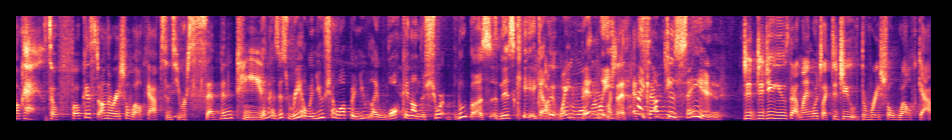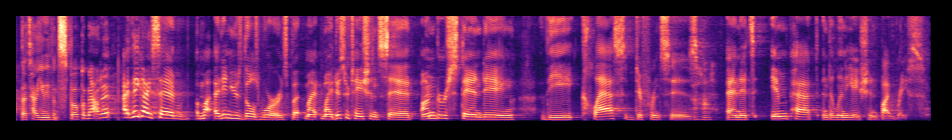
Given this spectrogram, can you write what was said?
Okay, so focused on the racial wealth gap since you were 17. Yeah, because it's real. When you show up and you like walking on the short blue bus and this kid got okay, a white one Bentley. One more question. At, at like, 17, I'm just saying. Did, did you use that language? Like, did you, the racial wealth gap, that's how you even spoke about it? I think I said, my, I didn't use those words, but my, my dissertation said understanding the class differences uh-huh. and its impact and delineation by race.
